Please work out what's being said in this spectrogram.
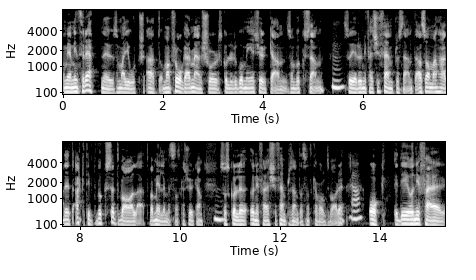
om jag minns rätt nu, som har gjorts att om man frågar människor, skulle du gå med i kyrkan som vuxen? Mm. Så är det ungefär 25 procent. Alltså om man hade ett aktivt vuxet val att vara medlem i Svenska kyrkan så skulle ungefär 25 procent av svenska folket vara det. Mm. Ja. Och det är ungefär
